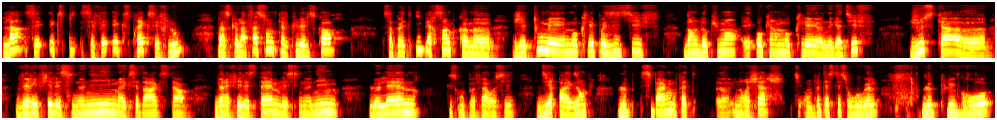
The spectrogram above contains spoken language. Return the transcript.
Là, c'est fait exprès que c'est flou, parce que la façon de calculer le score, ça peut être hyper simple, comme euh, j'ai tous mes mots-clés positifs dans le document et aucun mot-clé euh, négatif, jusqu'à euh, vérifier les synonymes, etc., etc. Vérifier les stems, les synonymes, le lemme, qu'est-ce qu'on peut faire aussi? Dire, par exemple, le, si par exemple vous faites une recherche, on peut tester sur Google, le plus gros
